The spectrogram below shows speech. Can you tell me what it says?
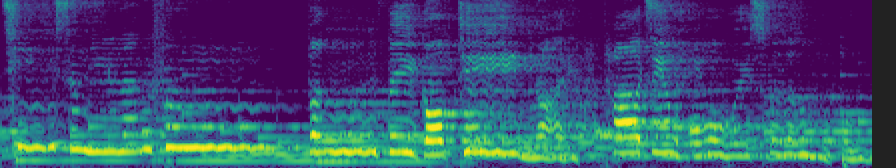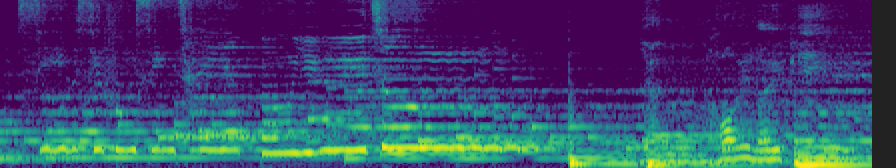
痴心遇冷风。纷飞各天涯，他朝可会相逢？萧萧风声，凄泣暴雨中。人海里飘浮，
